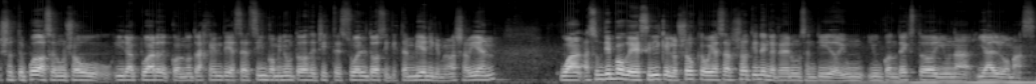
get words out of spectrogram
yo te puedo hacer un show, ir a actuar con otra gente y hacer cinco minutos de chistes sueltos y que estén bien y que me vaya bien. hace un tiempo que decidí que los shows que voy a hacer yo tienen que tener un sentido y un, y un contexto y, una, y algo más.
